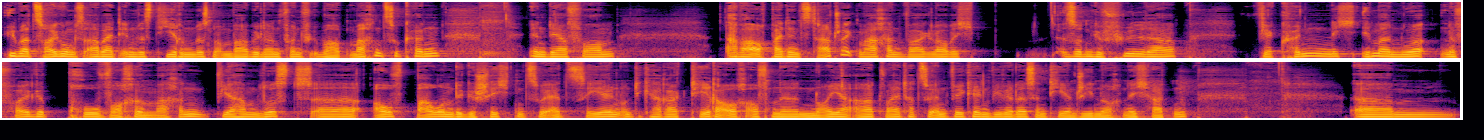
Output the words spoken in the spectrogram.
Überzeugungsarbeit investieren müssen, um Babylon 5 überhaupt machen zu können in der Form. Aber auch bei den Star Trek-Machern war, glaube ich, so ein Gefühl da, wir können nicht immer nur eine Folge pro Woche machen. Wir haben Lust, äh, aufbauende Geschichten zu erzählen und die Charaktere auch auf eine neue Art weiterzuentwickeln, wie wir das in TNG noch nicht hatten. Ähm,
